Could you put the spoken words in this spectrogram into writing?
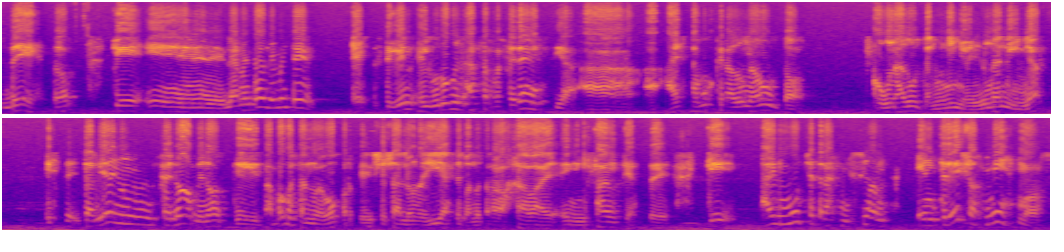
de esto, que eh, lamentablemente, eh, si bien el grupo hace referencia a, esta búsqueda de un adulto, o un adulto en un niño y en una niña, este, también hay un fenómeno que tampoco es tan nuevo, porque yo ya lo veía este, cuando trabajaba en infancia, este, que hay mucha transmisión entre ellos mismos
